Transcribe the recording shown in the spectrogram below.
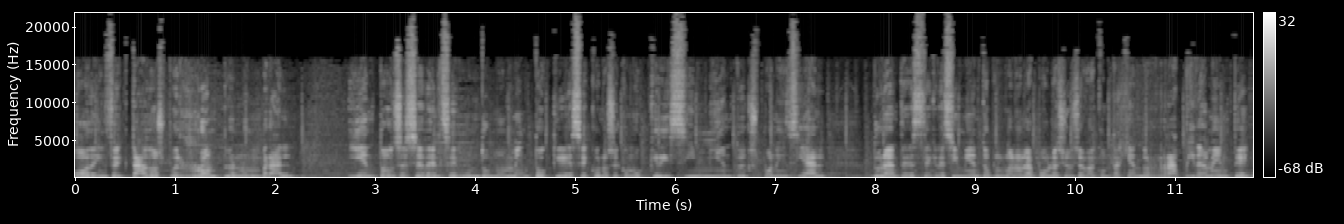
o de infectados pues rompe un umbral y entonces se da el segundo momento que se conoce como crecimiento exponencial. Durante este crecimiento, pues bueno, la población se va contagiando rápidamente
